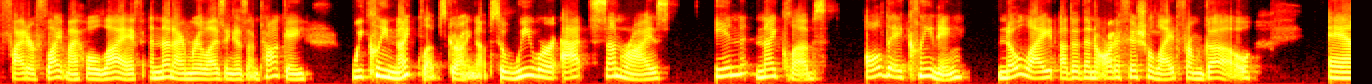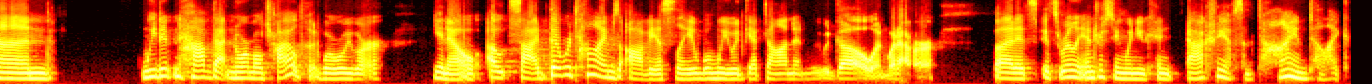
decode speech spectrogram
fight or flight my whole life. And then I'm realizing as I'm talking, we cleaned nightclubs growing up. So we were at sunrise in nightclubs all day cleaning, no light other than artificial light from Go. And we didn't have that normal childhood where we were, you know, outside. There were times, obviously, when we would get done and we would go and whatever. But it's it's really interesting when you can actually have some time to like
